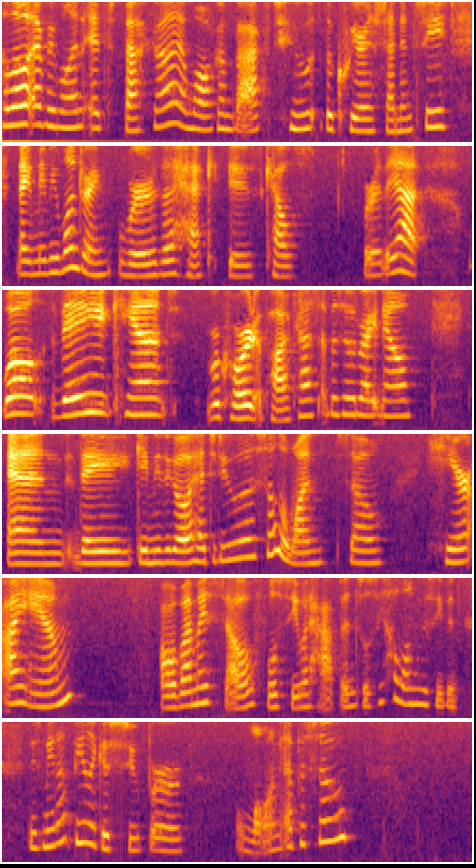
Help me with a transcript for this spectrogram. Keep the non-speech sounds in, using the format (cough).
Hello, everyone. It's Beckah, and welcome back to the Queer Ascendancy. Now, you may be wondering, where the heck is Kels? Where are they at? Well, they can't record a podcast episode right now, and they gave me the go ahead to do a solo one. So, here I am, all by myself. We'll see what happens. We'll see how long this even. This may not be like a super long episode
